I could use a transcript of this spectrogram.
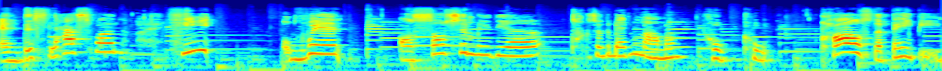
And this last one, he went on social media, talks to the baby mama, who, who calls the baby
